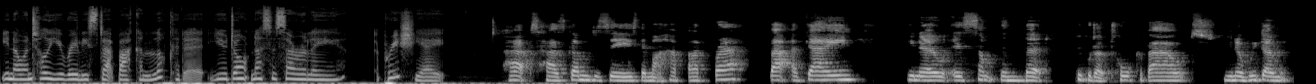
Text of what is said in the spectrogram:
you know, until you really step back and look at it, you don't necessarily appreciate perhaps has gum disease, they might have bad breath. That again, you know, is something that people don't talk about. You know, we don't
